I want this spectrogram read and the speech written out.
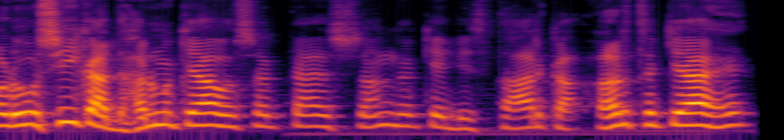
पड़ोसी का धर्म क्या हो सकता है? संघ के विस्तार का अर्थ क्या है?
